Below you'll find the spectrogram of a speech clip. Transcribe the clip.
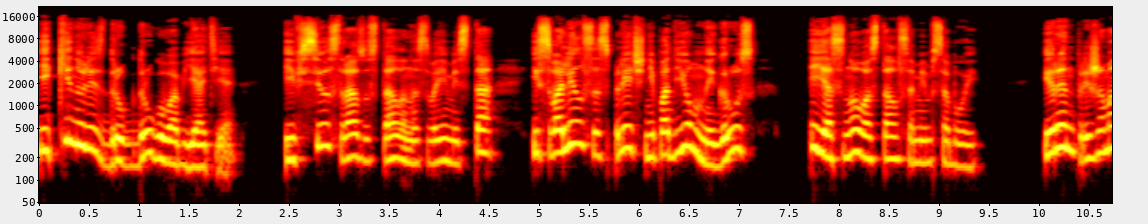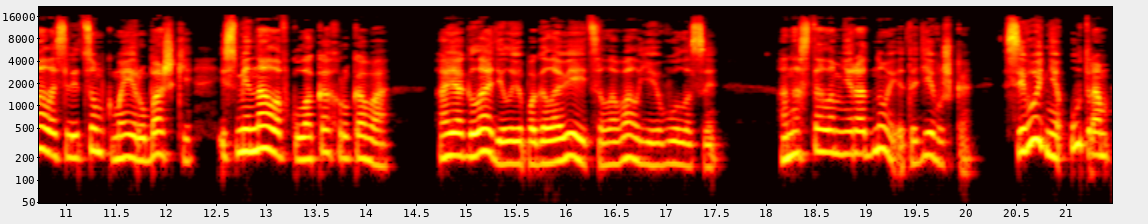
и кинулись друг к другу в объятия. И все сразу стало на свои места, и свалился с плеч неподъемный груз, и я снова стал самим собой. Ирен прижималась лицом к моей рубашке и сминала в кулаках рукава. А я гладил ее по голове и целовал ее волосы. Она стала мне родной, эта девушка. Сегодня утром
